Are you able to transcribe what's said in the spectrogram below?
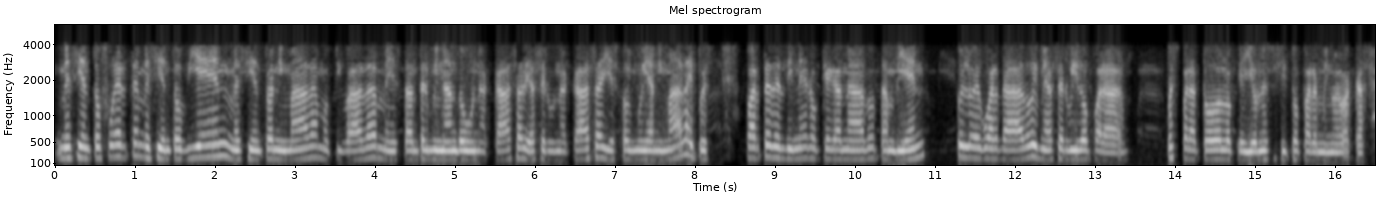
me siento fuerte, me siento bien, me siento animada, motivada, me están terminando una casa, de hacer una casa y estoy muy animada y pues parte del dinero que he ganado también pues lo he guardado y me ha servido para pues para todo lo que yo necesito para mi nueva casa.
